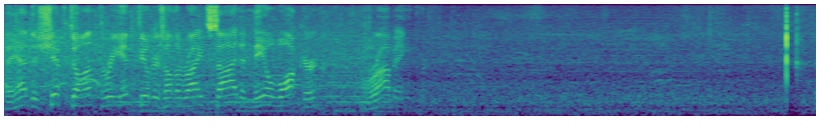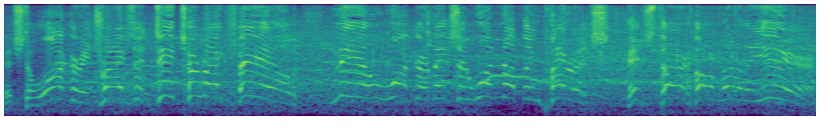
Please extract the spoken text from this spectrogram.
They had the shift on, three infielders on the right side, and Neil Walker robbing. Pitch to Walker. He drives it deep to right field. Neil Walker makes it 1 0 Pirates. His third home run of the year.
